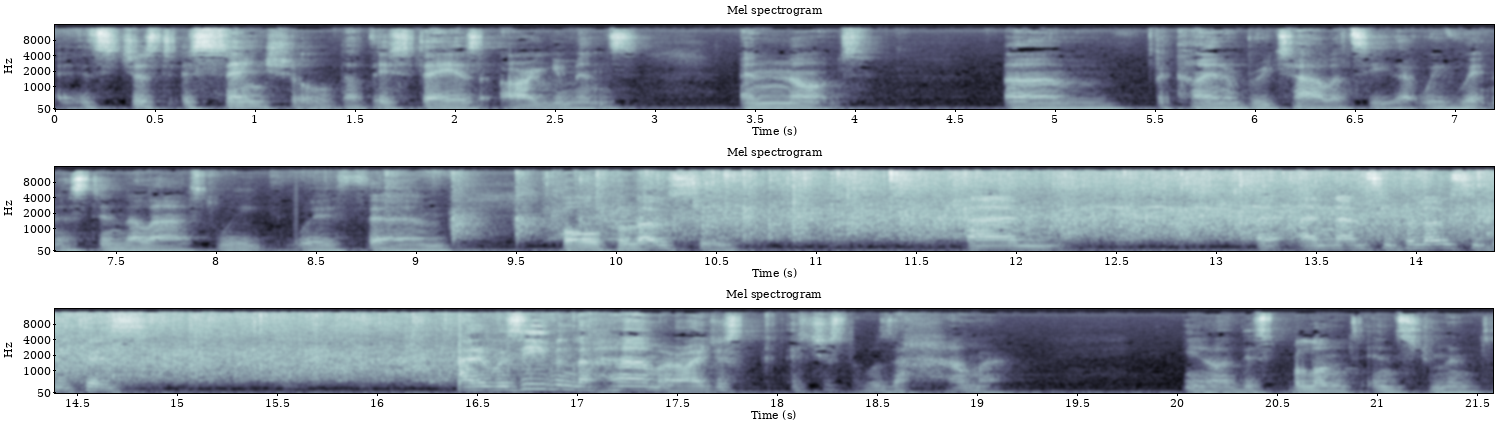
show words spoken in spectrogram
It's just essential that they stay as arguments and not um, the kind of brutality that we've witnessed in the last week with um, Paul Pelosi um, and Nancy Pelosi because, and it was even the hammer. I just, it just was a hammer, you know, this blunt instrument.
